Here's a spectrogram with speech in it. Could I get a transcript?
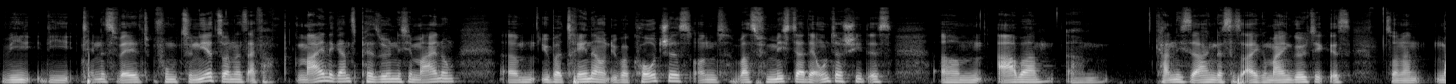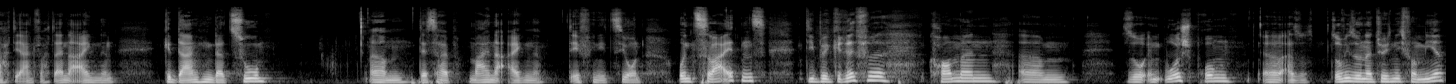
wie die Tenniswelt funktioniert, sondern es ist einfach meine ganz persönliche Meinung ähm, über Trainer und über Coaches und was für mich da der Unterschied ist. Ähm, aber ähm, kann nicht sagen, dass das allgemeingültig ist, sondern mach dir einfach deine eigenen Gedanken dazu. Ähm, deshalb meine eigene Definition. Und zweitens, die Begriffe kommen ähm, so im Ursprung, äh, also sowieso natürlich nicht von mir,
